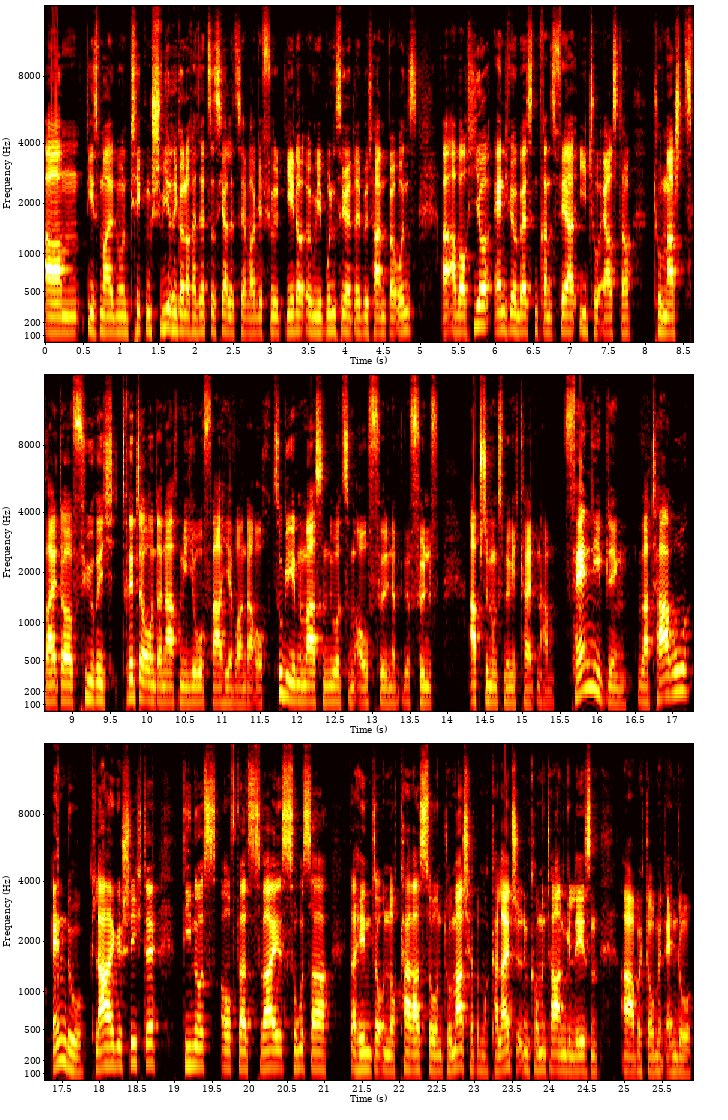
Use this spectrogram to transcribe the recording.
Ähm, diesmal nur ein Ticken schwieriger noch als letztes Jahr. Letztes Jahr war gefühlt jeder irgendwie Bundesliga-Debütant bei uns. Äh, aber auch hier ähnlich wie beim besten Transfer, Ito erster, Tomasch zweiter, Fürich dritter und danach Mio, Fahr hier waren da auch zugegebenermaßen nur zum Auffüllen, damit wir fünf Abstimmungsmöglichkeiten haben. Fanliebling, Wataru Endo, klare Geschichte. Dinos auf Platz 2, Sosa dahinter und noch Carasso und Tomasch. Ich habe noch Kalajdzic in den Kommentaren gelesen, aber ich glaube mit Endo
